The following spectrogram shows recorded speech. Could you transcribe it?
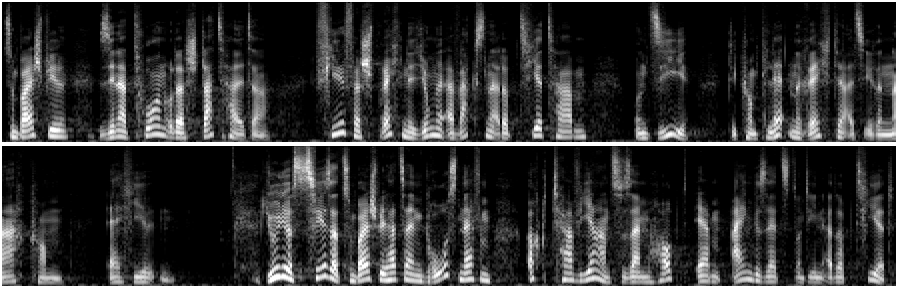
zum Beispiel Senatoren oder Statthalter, vielversprechende junge Erwachsene adoptiert haben und sie die kompletten Rechte als ihre Nachkommen erhielten. Julius Caesar zum Beispiel hat seinen Großneffen Octavian zu seinem Haupterben eingesetzt und ihn adoptiert.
